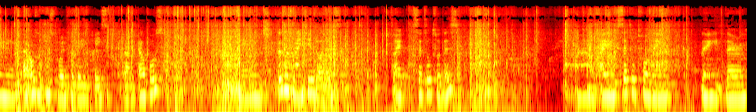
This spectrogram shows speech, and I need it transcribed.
and I also just went for the basic um, elbows. And this is $19 so I settled for this. Um, I settled for the the the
